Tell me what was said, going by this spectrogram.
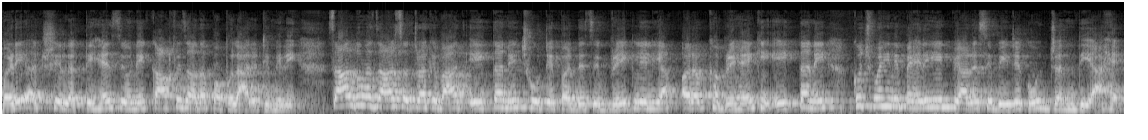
बड़े अच्छे लगते हैं से उन्हें काफ़ी ज़्यादा पॉपुलैरिटी मिली। साल 2017 के बाद एकता ने छोटे पर्दे से ब्रेक ले लिया और अब खबरें हैं कि एकता ने कुछ महीने पहले ही एक प्यारे से बेटे को जन्म दिया है।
